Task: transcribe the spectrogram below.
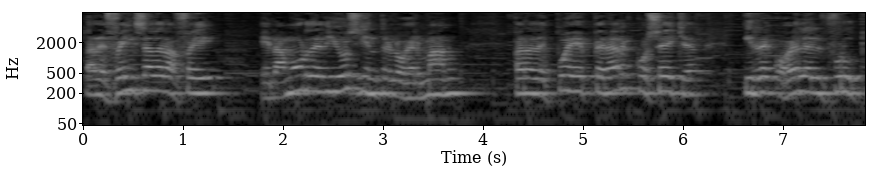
la defensa de la fe, el amor de Dios y entre los hermanos, para después esperar cosecha y recoger el fruto.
